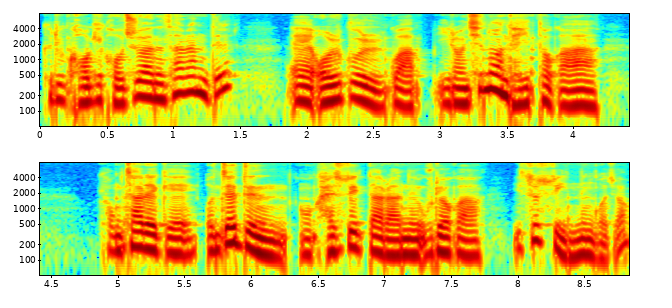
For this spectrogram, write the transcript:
그리고 거기 거주하는 사람들의 얼굴과 이런 신원 데이터가 경찰에게 언제든 어, 갈수 있다라는 우려가 있을 수 있는 거죠.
